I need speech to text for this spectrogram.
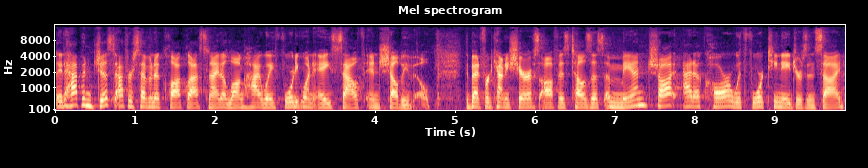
It happened just after 7 o'clock last night along Highway 41A South in Shelbyville. The Bedford County Sheriff's Office tells us a man shot at a car with four teenagers inside.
